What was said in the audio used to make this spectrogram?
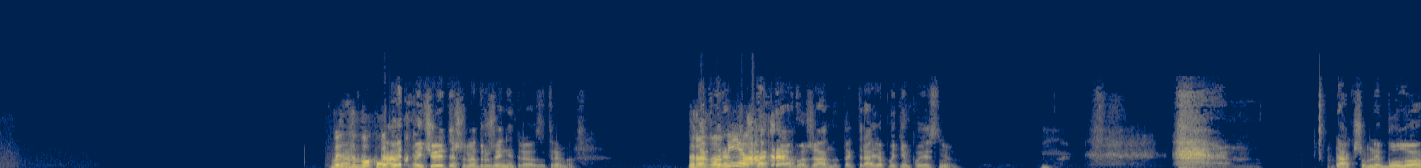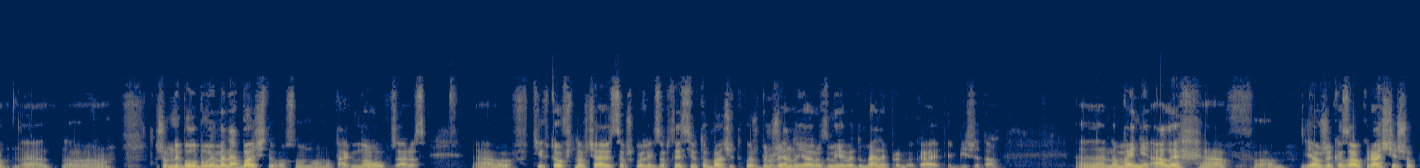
Ви звук ви, ви... ви чуєте, що на дружині треба затримати? Зрозуміли? Так, так треба, Жанна, так треба, я потім поясню. Так, щоб не було. е, е, Щоб не було, бо ви мене бачите в основному, так? Ну, зараз е, ті, хто навчаються в школі екзорцистів, то бачать також дружину. Я розумію, ви до мене примикаєте більше там на мені, але я вже казав краще, щоб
